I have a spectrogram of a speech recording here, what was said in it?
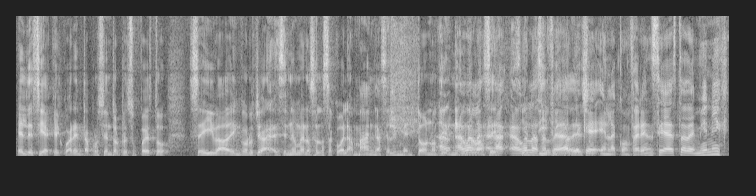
él decía que el 40% del presupuesto se iba en corrupción. Ah, ese número se lo sacó de la manga, se lo inventó, no tiene ninguna base. Hago la salvedad de, que en la conferencia esta de Múnich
